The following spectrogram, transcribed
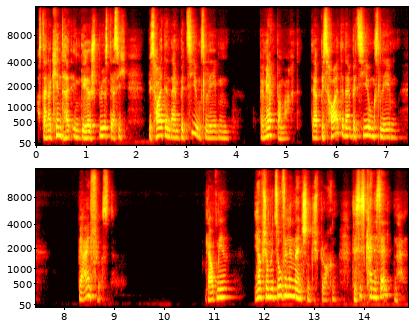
aus deiner Kindheit in dir spürst, der sich bis heute in deinem Beziehungsleben bemerkbar macht, der bis heute dein Beziehungsleben beeinflusst. Glaub mir, ich habe schon mit so vielen Menschen gesprochen. Das ist keine Seltenheit.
